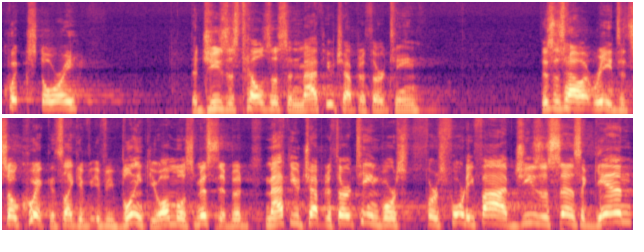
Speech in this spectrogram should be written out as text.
quick story that Jesus tells us in Matthew chapter 13. This is how it reads. It's so quick. It's like if, if you blink, you almost missed it. But Matthew chapter 13, verse, verse 45, Jesus says again,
